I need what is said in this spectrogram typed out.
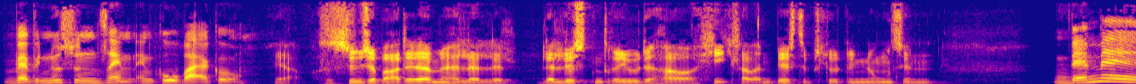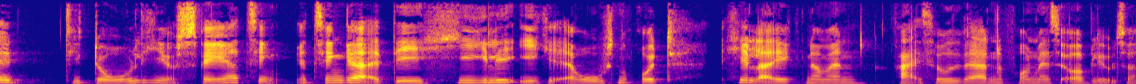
hvad vi nu synes er en, en god vej at gå. Ja, og så synes jeg bare, at det der med at lade, lade, lade lysten drive, det har helt klart været den bedste beslutning nogensinde. Hvad med de dårlige og svære ting? Jeg tænker, at det hele ikke er rosenrødt. Heller ikke, når man rejser ud i verden og får en masse oplevelser.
